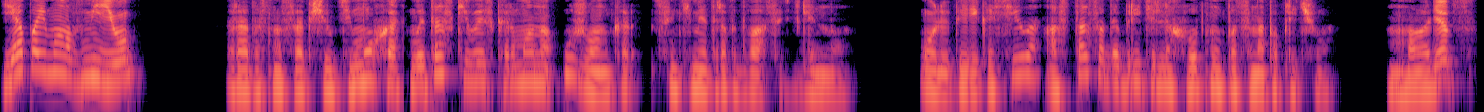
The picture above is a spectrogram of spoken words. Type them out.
«Я поймал змею!» — радостно сообщил Тимоха, вытаскивая из кармана ужонка сантиметров двадцать в длину. Олю перекосила, а Стас одобрительно хлопнул пацана по плечу. «Молодец!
